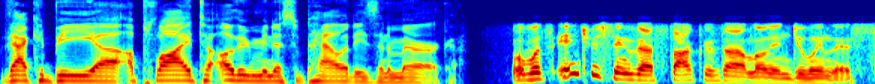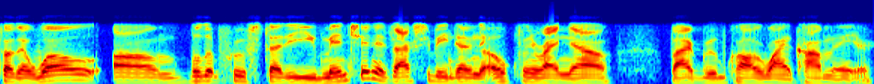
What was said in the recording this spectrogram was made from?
that could be uh, applied to other municipalities in America? Well, what's interesting is that Stockton's not alone in doing this. So the well um, bulletproof study you mentioned is actually being done in Oakland right now by a group called Y Combinator.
